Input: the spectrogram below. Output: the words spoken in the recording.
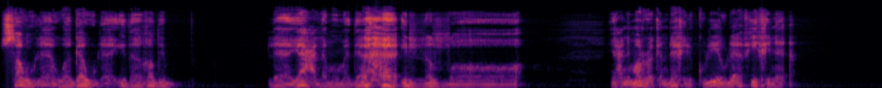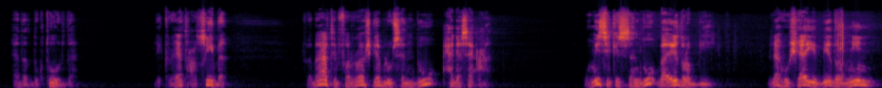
صولة وجولة إذا غضب. لا يعلم مداها إلا الله. يعني مرة كان داخل الكلية ولقى فيه خناقة. هذا الدكتور ده. ذكريات عصيبة. فبعت الفراش جاب له صندوق حاجة ساقعة. ومسك الصندوق بقى يضرب بيه. له شايب بيضرب مين؟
